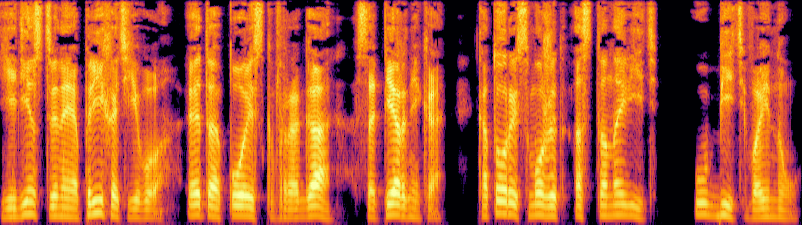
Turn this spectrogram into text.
Единственная прихоть его — это поиск врага, соперника, который сможет остановить, убить войну,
